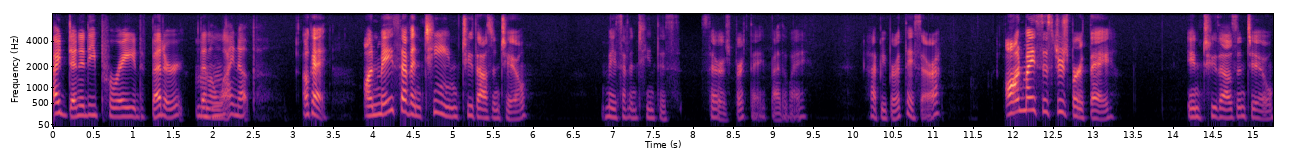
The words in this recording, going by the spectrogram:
identity parade better than Mhm. a lineup. Okay. On May 17, 2002, May 17th is Sarah's birthday, by the way. Happy birthday, Sarah. On my sister's birthday in 2002.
